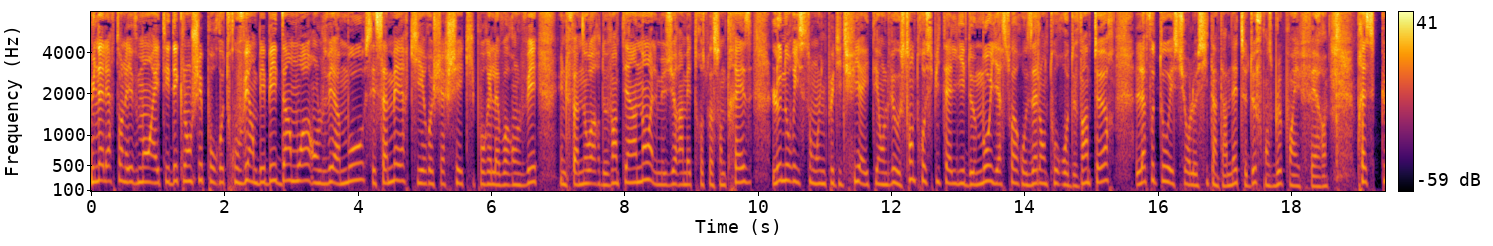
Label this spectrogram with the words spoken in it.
Une alerte enlèvement a été déclenchée pour retrouver un bébé d'un mois enlevé à Meaux. C'est sa mère qui est recherchée et qui pourrait l'avoir enlevé. Une femme noire de 21 ans, elle mesure 1m73. Le nourrisson, une petite fille, a été enlevée au centre hospitalier de Meaux hier soir aux alentours de 20h. La photo est sur le site internet de francebleu.fr. Presque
